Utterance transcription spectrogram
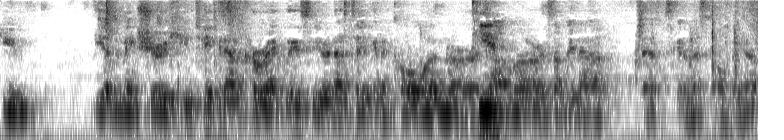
do you, you have to make sure you take it out correctly so you're not taking a colon or a Yeah. comma or something out that's gonna mess the whole thing up.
